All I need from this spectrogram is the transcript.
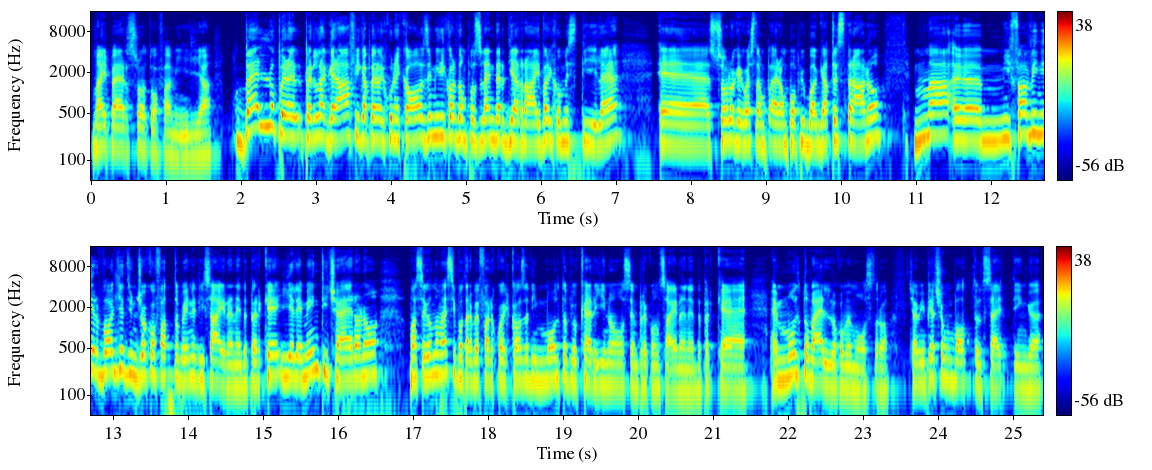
ma hai perso la tua famiglia. Bello per, per la grafica, per alcune cose, mi ricorda un po' Slender di Arrival come stile. Eh, solo che questo era un po' più buggato e strano. Ma eh, mi fa venire voglia di un gioco fatto bene di Sirened. Perché gli elementi c'erano. Ma secondo me si potrebbe fare qualcosa di molto più carino sempre con Sirened. Perché è molto bello come mostro. Cioè, mi piace un botto il setting.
